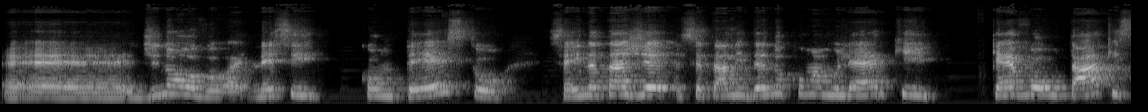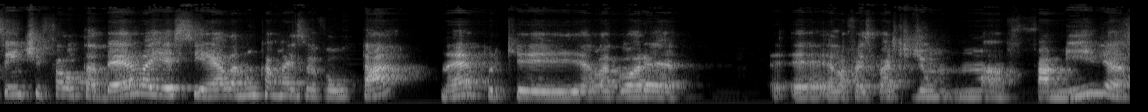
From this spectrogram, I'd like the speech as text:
É, é, de novo, nesse contexto, você ainda está você tá lidando com uma mulher que quer voltar, que sente falta dela, e esse ela nunca mais vai voltar, né? Porque ela agora é, é, ela faz parte de um, uma família,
